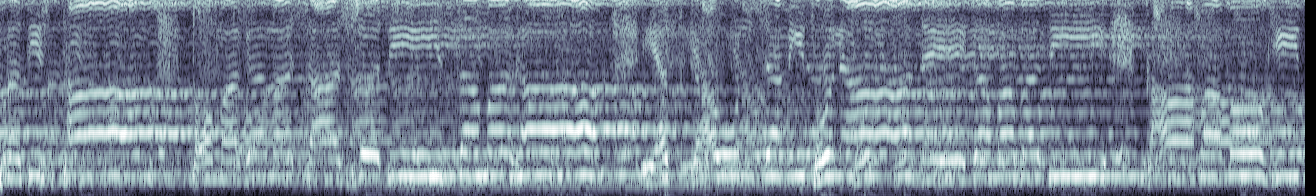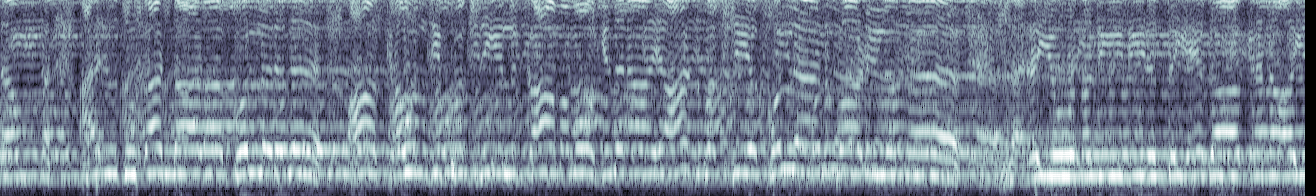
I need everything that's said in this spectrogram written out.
പ്രതിഷ്ഠാം ത്വമഗമ ശാശ്വതീ യത്ക്രൗഞ്ച മിഥുനാദേകമവതി കാമമോഹിതം അരുതു കാട്ടാള കൊല്ലരുത്. ആ ക്രൗഞ്ചി പക്ഷിയിൽ കാമമോഹിതനായ ആൺപക്ഷിയെ കൊല്ലാൻ പാടില്ലെന്ന് സരയൂ നദീതീരത്ത് ഏകാഗ്രനായി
